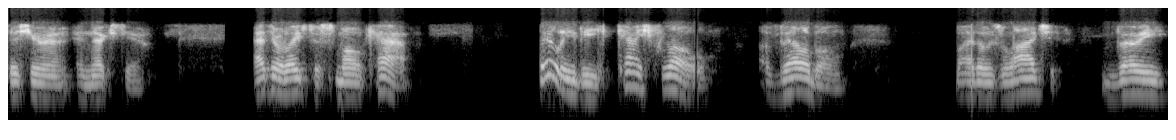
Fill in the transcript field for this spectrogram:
this year and next year. As it relates to small cap, clearly the cash flow available by those large, very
